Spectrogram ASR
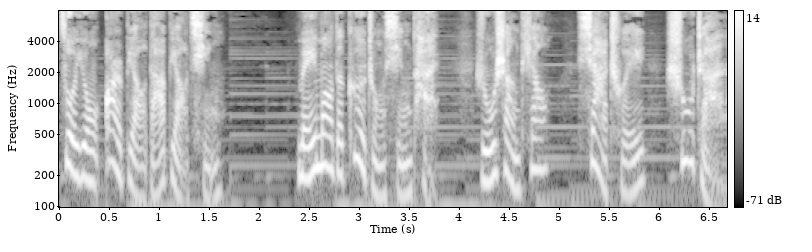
作用二：表达表情。眉毛的各种形态，如上挑、下垂、舒展、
